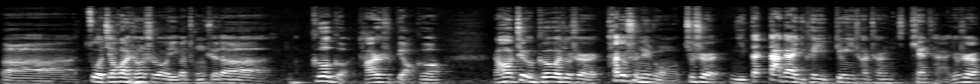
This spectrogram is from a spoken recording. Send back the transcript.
呃做交换生时候一个同学的哥哥，他是表哥。然后这个哥哥就是他就是那种就是你大大概你可以定义成成天才，就是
